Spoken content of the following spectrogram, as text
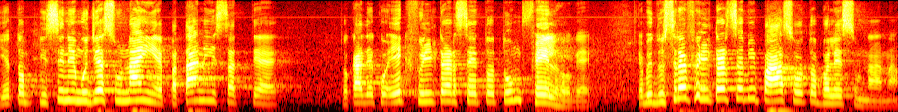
ये तो किसी ने मुझे सुना ही है पता नहीं सत्य है। तो कहा, देखो, एक फ़िल्टर से तो तुम फेल हो गए। कभी दूसरे फ़िल्टर से भी पास हो तो भले सुनाना।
